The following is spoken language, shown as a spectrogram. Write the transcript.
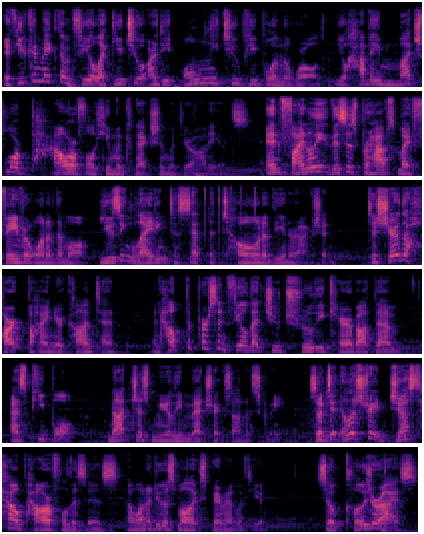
If you can make them feel like you two are the only two people in the world, you'll have a much more powerful human connection with your audience. And finally, this is perhaps my favorite one of them all, using lighting to set the tone of the interaction, to share the heart behind your content, and help the person feel that you truly care about them as people, not just merely metrics on a screen. So to illustrate just how powerful this is, I wanna do a small experiment with you. So close your eyes,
